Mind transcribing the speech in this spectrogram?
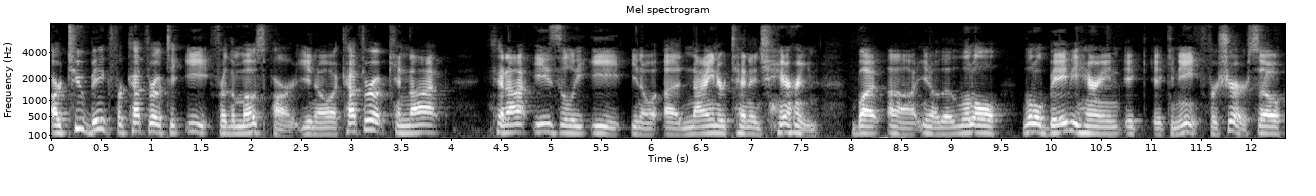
are too big for cutthroat to eat for the most part. You know, a cutthroat cannot cannot easily eat you know a nine or ten inch herring, but uh, you know the little little baby herring it, it can eat for sure. So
